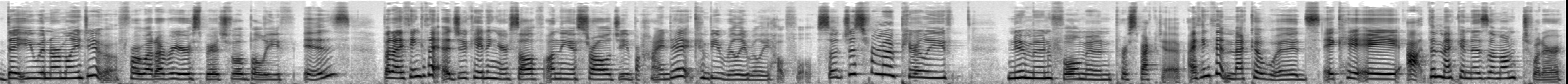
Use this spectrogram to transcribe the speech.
that you would normally do for whatever your spiritual belief is. But I think that educating yourself on the astrology behind it can be really, really helpful. So, just from a purely new moon, full moon perspective, I think that Mecca Woods, aka at the mechanism on Twitter,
